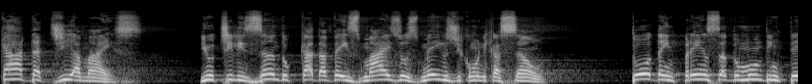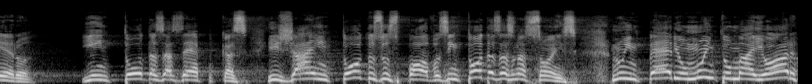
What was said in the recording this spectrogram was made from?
cada dia mais, e utilizando cada vez mais os meios de comunicação, toda a imprensa do mundo inteiro e em todas as épocas, e já em todos os povos, em todas as nações, no império muito maior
